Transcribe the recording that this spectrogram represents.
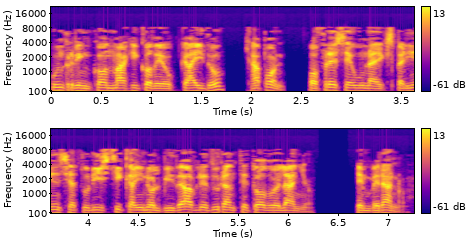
un rincón mágico de Hokkaido, Japón, ofrece una experiencia turística inolvidable durante todo el año. En verano,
